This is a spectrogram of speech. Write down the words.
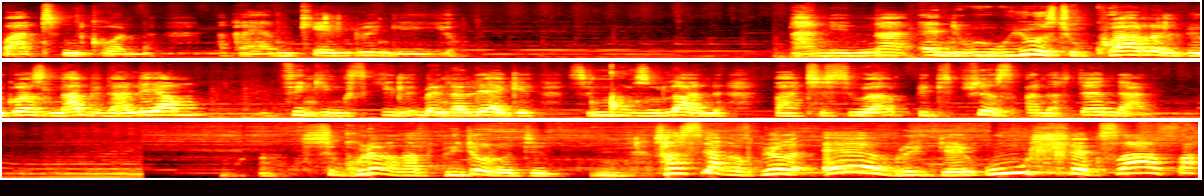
button khona. Akayamkeli into engeyiyo. Nanini na? And we used to quarrel because nam ndinale yam thinking skill ibe nale yakhe singquzulane but siwe understandane. Sikhula ngasibhityolo thina. Sasiya ngasibhityolo every day uhle kusasa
